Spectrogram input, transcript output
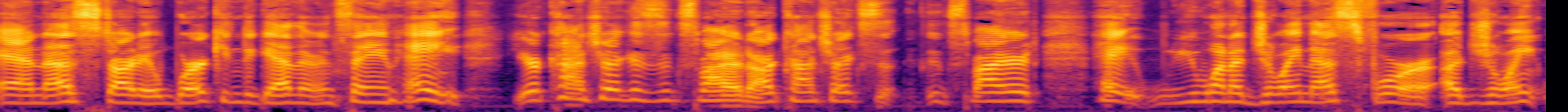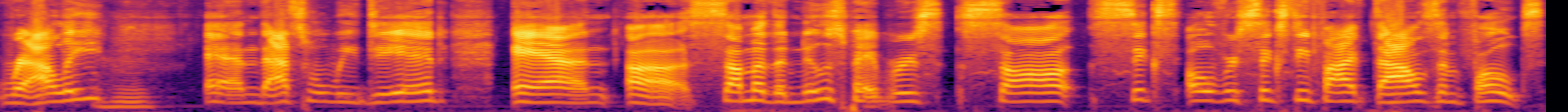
and us started working together and saying, "Hey, your contract is expired. Our contract's expired. Hey, you want to join us for a joint rally?" Mm-hmm and that's what we did. And uh, some of the newspapers saw six over sixty five thousand folks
